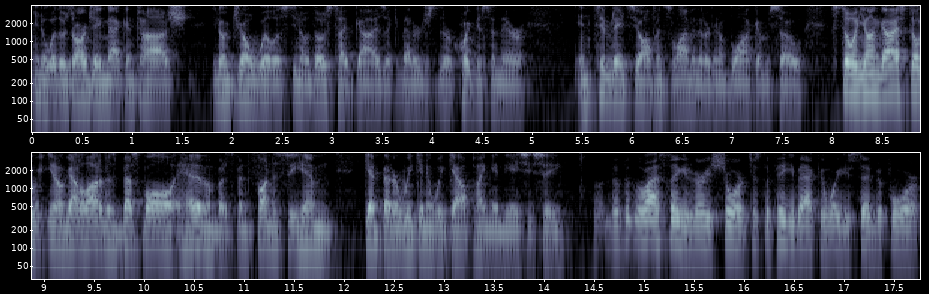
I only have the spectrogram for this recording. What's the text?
you know, whether it's R.J. McIntosh, you know, Joe Willis, you know, those type guys like that are just their quickness in there intimidates the offensive linemen that are going to block him. So still a young guy, still you know got a lot of his best ball ahead of him, but it's been fun to see him get better week in and week out playing in the ACC. The, the last thing, and very short, just to piggyback on what you said before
